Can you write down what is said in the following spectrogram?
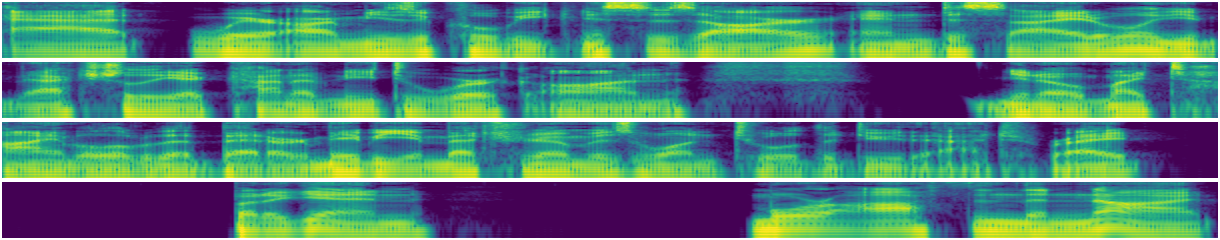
at where our musical weaknesses are and decide, well, you actually, I kind of need to work on you know my time a little bit better. Maybe a metronome is one tool to do that right? But again more often than not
